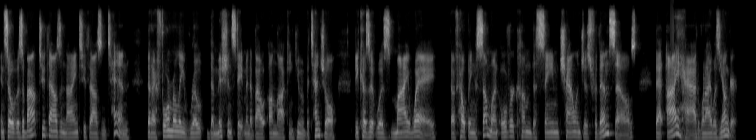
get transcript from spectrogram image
And so it was about 2009, 2010 that I formally wrote the mission statement about unlocking human potential because it was my way of helping someone overcome the same challenges for themselves that I had when I was younger.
